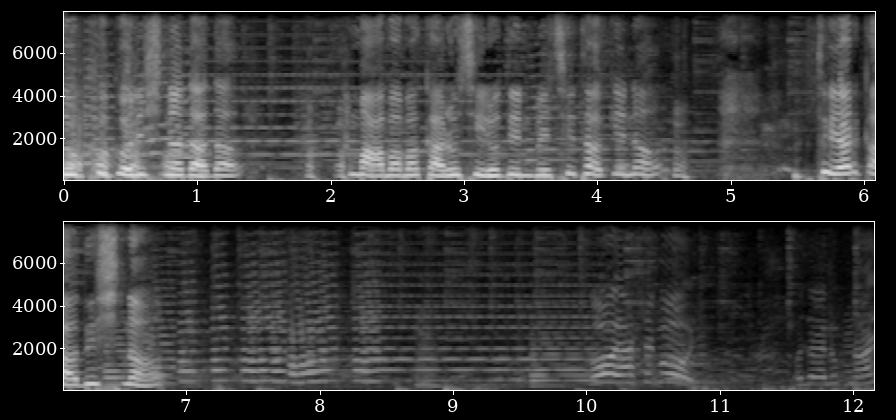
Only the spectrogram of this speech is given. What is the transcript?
দুঃখ করিস না দাদা। মা বাবা কারও চিরদিন বেঁচে থাকে না। তুই আর কাঁদিস না। কই আসে কই? ওই জায়গায় লোক নাই?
